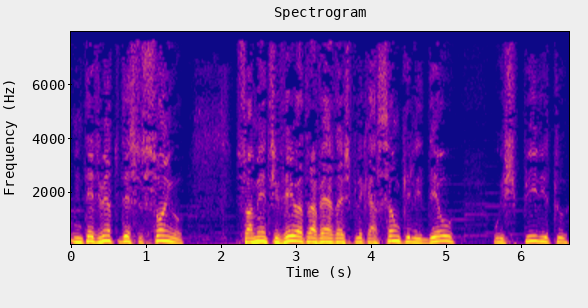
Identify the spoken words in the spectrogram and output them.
O entendimento desse sonho somente veio através da explicação que lhe deu o espírito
